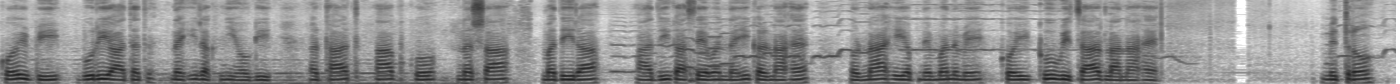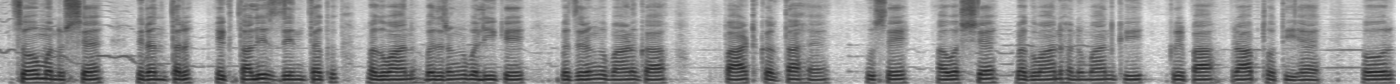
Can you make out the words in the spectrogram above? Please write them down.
कोई भी बुरी आदत नहीं रखनी होगी। अर्थात आपको नशा, मदिरा आदि का सेवन नहीं करना है। और ना ही अपने मन में कोई कुविचार लाना है। मित्रों, जो मनुष्य निरंतर इकतालीस दिन तक भगवान बजरंग बली के बजरंग बाण का पाठ करता है, उसे अवश्य भगवान हनुमान की कृपा प्राप्त होती है और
